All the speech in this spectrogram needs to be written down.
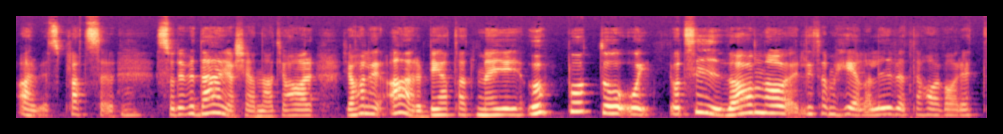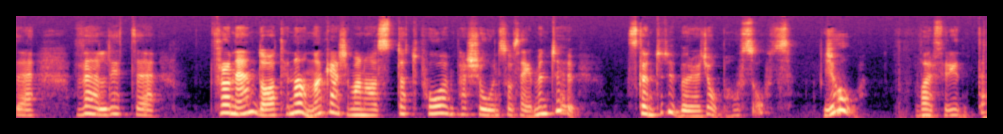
arbetsplatser. Mm. Så det är väl där jag känner att jag har, jag har arbetat mig uppåt och, och åt sidan och liksom hela livet. Det har varit eh, väldigt eh, från en dag till en annan kanske man har stött på en person som säger Men du, ska inte du börja jobba hos oss? Jo, varför inte?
